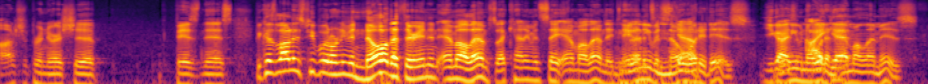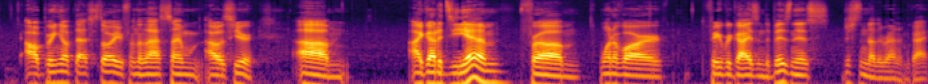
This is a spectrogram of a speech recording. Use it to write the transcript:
entrepreneurship, business, because a lot of these people don't even know that they're in an MLM, so I can't even say MLM. They, They, don't even know scam. what it is. You They don't even know I what get- an MLM is. I'll bring up that story from the last time I was here. Um, I got a DM from one of our favorite guys in the business, just another random guy,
